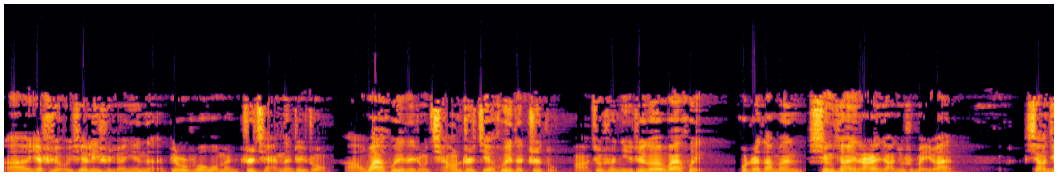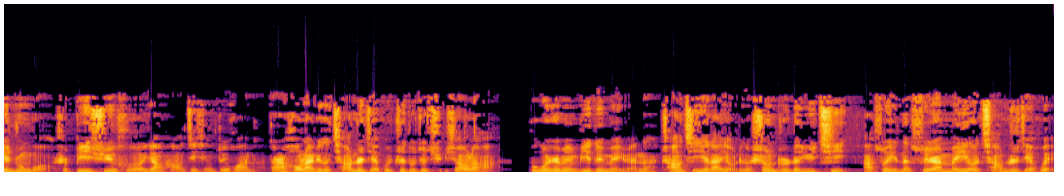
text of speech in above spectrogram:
啊，也是有一些历史原因的，比如说我们之前的这种啊外汇的这种强制结汇的制度啊，就是你这个外汇或者咱们形象一点来讲，就是美元想进中国是必须和央行进行兑换的。当然后来这个强制结汇制度就取消了哈。不过人民币对美元呢，长期以来有这个升值的预期啊，所以呢虽然没有强制结汇，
